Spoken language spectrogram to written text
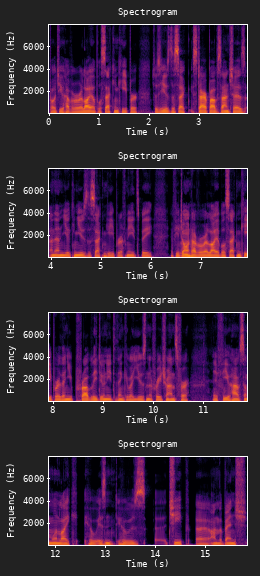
but you have a reliable second keeper, just use the sec start Bob Sanchez, and then you can use the second keeper if needs be. If you mm. don't have a reliable second keeper, then you probably do need to think about using a free transfer. If you have someone like who isn't who's uh, cheap uh, on the bench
